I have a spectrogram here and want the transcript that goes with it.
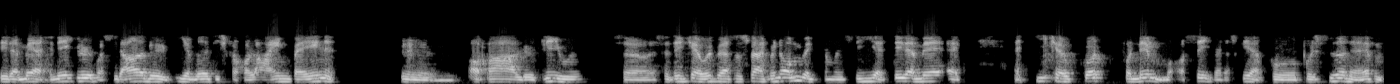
det der med, at han ikke løber sit eget løb, i og med, at de skal holde egen bane øh, og bare løbe lige ud. Så, så det kan jo ikke være så svært. Men omvendt kan man sige, at det der med, at, at de kan jo godt fornemme og se, hvad der sker på, på siderne af dem.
